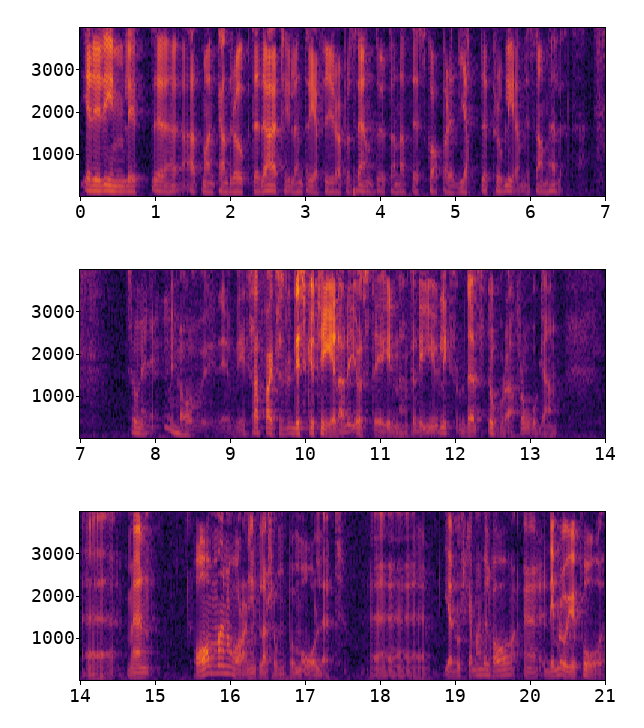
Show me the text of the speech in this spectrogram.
Är det rimligt eh, att man kan dra upp det där till en 3-4% utan att det skapar ett jätteproblem i samhället? Tror ni det? Ja, vi, vi satt faktiskt och diskuterade just det innan, för det är ju liksom den stora frågan. Eh, men om man har en inflation på målet, eh, ja då ska man väl ha, eh, det beror ju på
